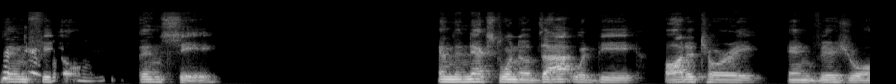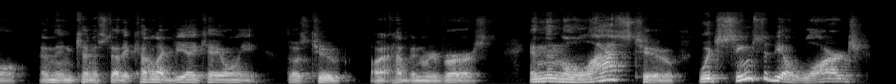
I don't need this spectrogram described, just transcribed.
then feel, then see. And the next one of that would be auditory and visual, and then kinesthetic, kind of like VAK, only those two are, have been reversed. And then the last two, which seems to be a large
